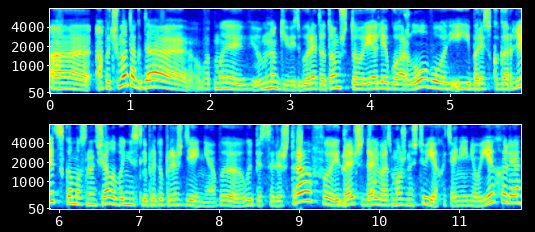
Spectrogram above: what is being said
А, а почему тогда, вот мы, многие ведь говорят о том, что и Олегу Орлову, и Борису Кагарлицкому сначала вынесли предупреждение, вы выписали штраф и дальше дали возможность уехать. Они не уехали,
